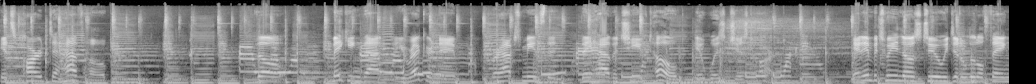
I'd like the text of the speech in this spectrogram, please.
It's Hard to Have Hope. Though making that a record name perhaps means that they have achieved hope, it was just hard. And in between those two, we did a little thing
